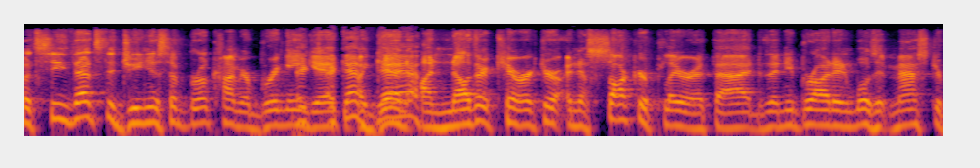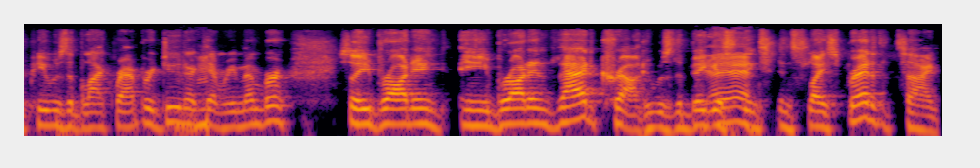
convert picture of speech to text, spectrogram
But see, that's the genius of Bruckheimer bringing in again, again, yeah, another character and a soccer player at that. Then he brought in was it Master P was the black rapper dude? Mhm. I can't remember. So he brought in he brought in that crowd who was the biggest yeah. thing since sliced bread at the time.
